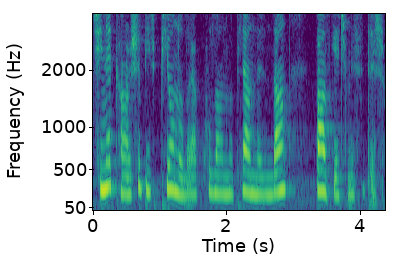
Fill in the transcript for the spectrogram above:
Çin'e karşı bir piyon olarak kullanma planlarından vazgeçmesidir.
